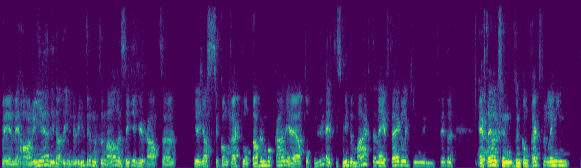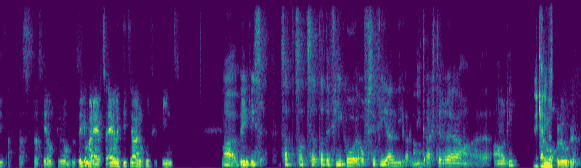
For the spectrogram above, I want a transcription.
Met, met Henri, hè, die dat in de winter moeten halen, zeggen je gaat... eh je gast zijn contract loopt af in Bocani. Hij had tot nu, het is midden maart en hij heeft eigenlijk in, in de tweede... Hij heeft eigenlijk zijn, zijn contractverlenging... Dit, dat, is, dat is heel cru om te zeggen, maar hij heeft ze eigenlijk dit jaar nog niet verdiend. maar wie, wie zat, zat Celta de Vigo of Sevilla niet, niet achter eh Henri? Ik kan niet ploegen.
